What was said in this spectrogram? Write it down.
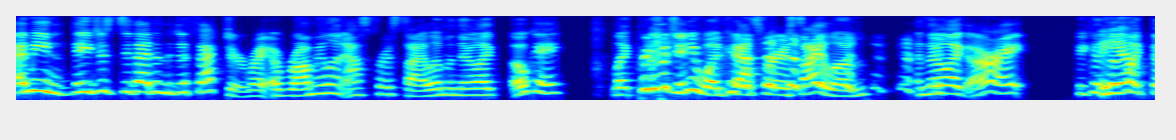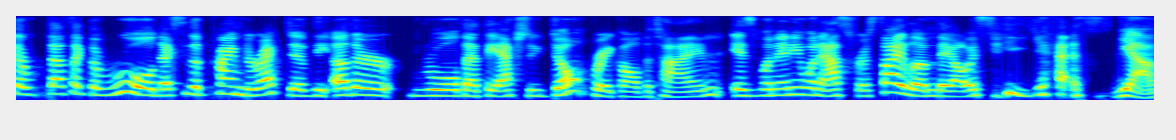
I mean, they just did that in the Defector, right? A Romulan asked for asylum, and they're like, okay, like pretty much anyone could ask for asylum, and they're like, all right, because that's Yeah. like the that's like the rule next to the Prime Directive. The other rule that they actually don't break all the time is when anyone asks for asylum, they always say yes. yeah.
